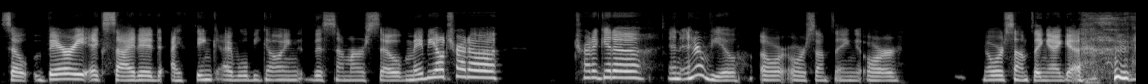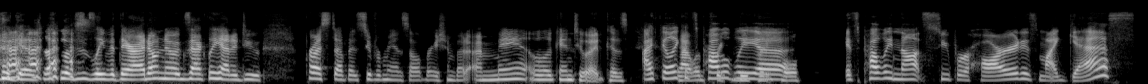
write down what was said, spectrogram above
So very excited. I think I will be going this summer, so maybe I'll try to try to get a an interview or or something or or something. I guess. I guess I'll just leave it there. I don't know exactly how to do press stuff at Superman Celebration, but I may look into it because I feel like it's would pre- be probably uh, cool. It's probably not super hard is my guess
